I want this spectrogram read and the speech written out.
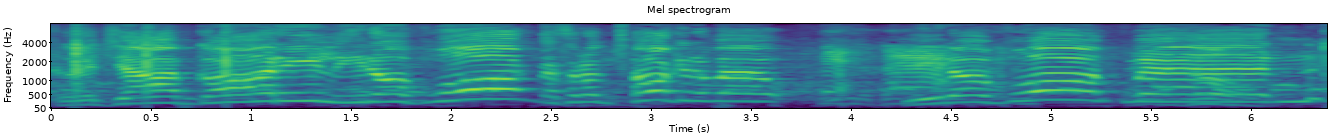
Good job, Gardy. Lead off walk. That's what I'm talking about. Lead off walk, man.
